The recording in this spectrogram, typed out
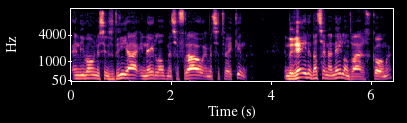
en die woonde sinds drie jaar in Nederland met zijn vrouw en met zijn twee kinderen. En de reden dat zij naar Nederland waren gekomen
